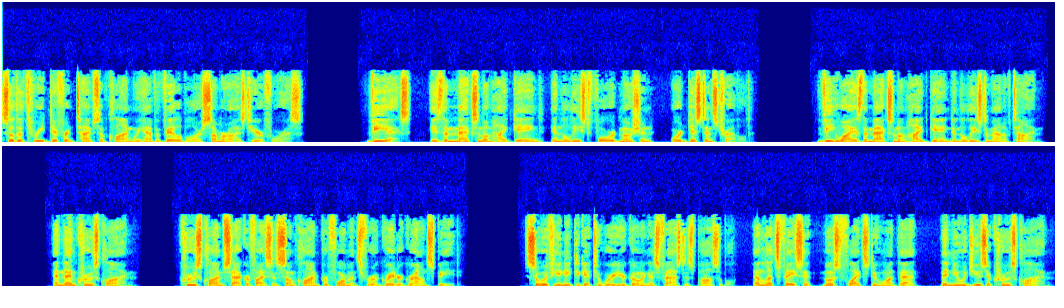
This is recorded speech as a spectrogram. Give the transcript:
So the three different types of climb we have available are summarized here for us. Vx is the maximum height gained in the least forward motion or distance traveled. Vy is the maximum height gained in the least amount of time. And then cruise climb. Cruise climb sacrifices some climb performance for a greater ground speed. So if you need to get to where you're going as fast as possible, and let's face it, most flights do want that, then you would use a cruise climb.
